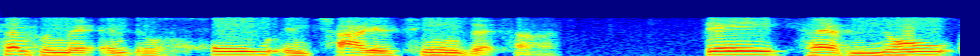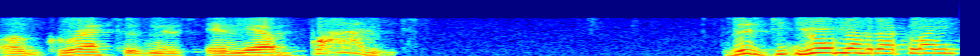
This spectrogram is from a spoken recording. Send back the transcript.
temperament and the whole entire teams at times. They have no aggressiveness in their bodies. Did you remember that play?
